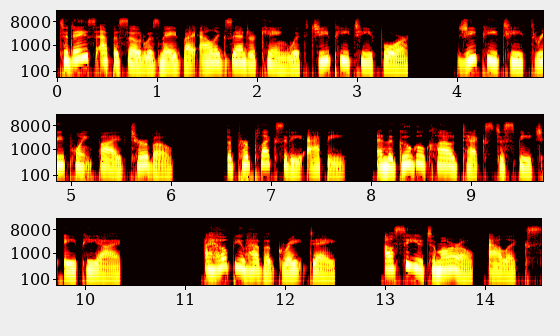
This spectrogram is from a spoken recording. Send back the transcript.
Today's episode was made by Alexander King with GPT 4, GPT 3.5 Turbo, the Perplexity API, and the Google Cloud Text to Speech API. I hope you have a great day. I'll see you tomorrow, Alex.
